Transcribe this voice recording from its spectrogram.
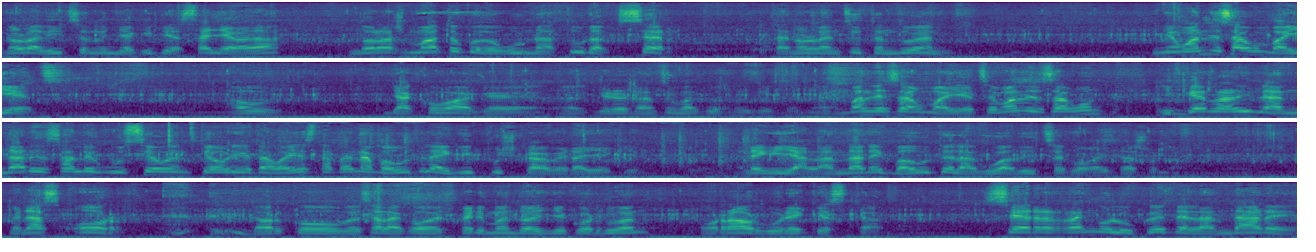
nola ditzen duen jakitea zaila bada, nola asmatuko dugu naturak zer eta nola entzuten duen. Ino man dezagun baietz. Hau, Jakobak eh, gero erantzun bat zuten. Eman dezagun baietz, eman dezagun ikerlari landare zale guzti hauen teoria eta baiestapena badutela egipuska beraiekin. Alegia, landarek badutela gu aditzeko gaitasuna. Beraz hor, gaurko bezalako esperimentoa egiteko orduan, horra hor gure kezka. Zer errango lukete landare,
